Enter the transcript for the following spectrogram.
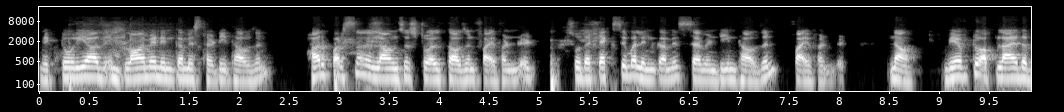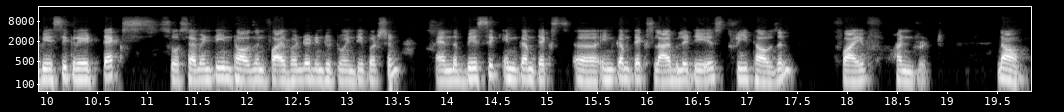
Victoria's employment income is 30,000. Her personal allowance is 12,500. So the taxable income is 17,500. Now we have to apply the basic rate tax. So 17,500 into 20% and the basic income tax uh, income tax liability is 3,500. Now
